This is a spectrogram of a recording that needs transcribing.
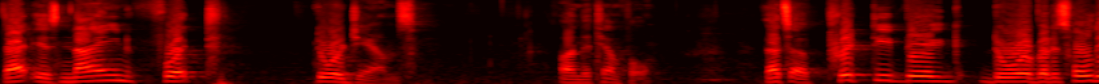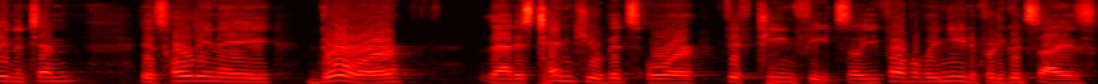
That is nine foot door jambs on the temple. That's a pretty big door, but it's holding a ten, it's holding a door that is 10 cubits or 15 feet. So you probably need a pretty good size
